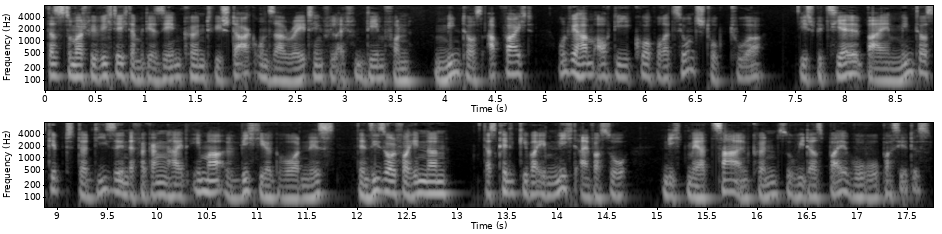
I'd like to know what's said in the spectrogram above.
Das ist zum Beispiel wichtig, damit ihr sehen könnt, wie stark unser Rating vielleicht von dem von Mintos abweicht. Und wir haben auch die Kooperationsstruktur die es speziell bei Mintos gibt, da diese in der Vergangenheit immer wichtiger geworden ist, denn sie soll verhindern, dass Kreditgeber eben nicht einfach so nicht mehr zahlen können, so wie das bei Vovo passiert ist.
